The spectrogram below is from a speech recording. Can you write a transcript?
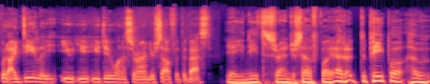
but ideally you you, you do want to surround yourself with the best. Yeah, you need to surround yourself by uh, the people who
